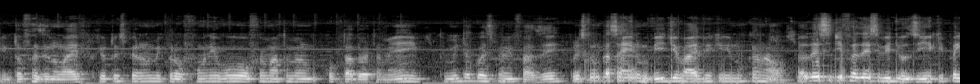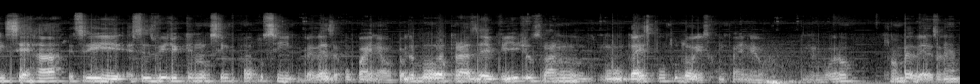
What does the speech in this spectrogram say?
E não tô fazendo live porque eu tô esperando um microfone e eu vou formatar meu computador também. Tem muita coisa pra mim fazer, por isso que nunca saindo vídeo e live aqui no canal. Eu decidi fazer esse videozinho aqui pra encerrar esse, esses vídeos aqui no 5.5, beleza? Com o painel. Eu vou trazer vídeos lá no, no 10.2 com o painel. Demorou? Então beleza, né?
